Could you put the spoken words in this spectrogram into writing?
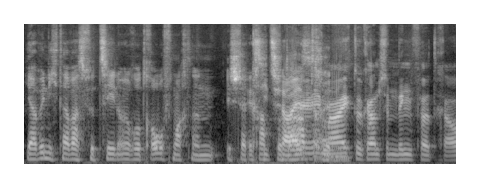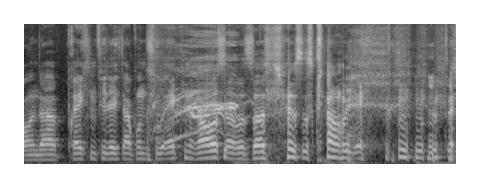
Ja, wenn ich da was für 10 Euro drauf mache, dann ist der Kratzer da Hey, drin. Mike, du kannst dem Ding vertrauen. Da brechen vielleicht ab und zu Ecken raus, aber sonst ist es, glaube ich, echt gut.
